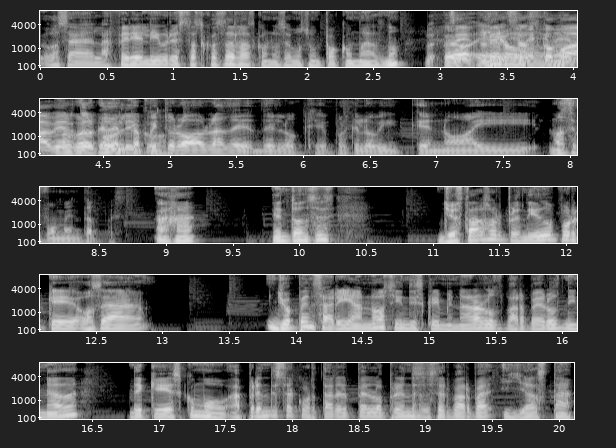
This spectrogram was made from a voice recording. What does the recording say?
o sea, la feria libre, estas cosas las conocemos un poco más, ¿no? Pero, porque pero- eso es como abierto al que en el público. capítulo habla de, de lo que, porque lo vi, que no hay, no se fomenta, pues. Ajá. Entonces, yo estaba sorprendido porque, o sea, yo pensaría, ¿no? Sin discriminar a los barberos ni nada, de que es como aprendes a cortar el pelo, aprendes a hacer barba y ya está.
